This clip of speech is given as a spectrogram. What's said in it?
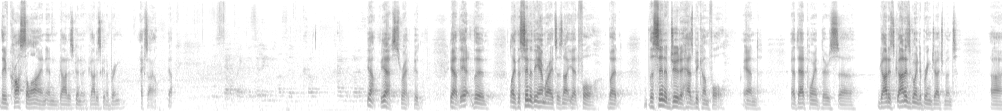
They've crossed the line, and God is going to God is going to bring exile. Yeah. Like the filling of the cup kind of? Yeah. Yes. Right. Good. Yeah. The the like the sin of the Amorites is not yet full, but the sin of Judah has become full, and at that point, there's uh, God is God is going to bring judgment, uh,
